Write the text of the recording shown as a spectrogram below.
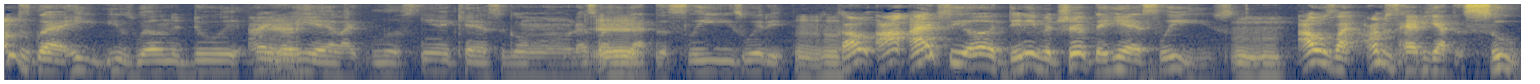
I'm just glad he, he was willing to do it. I didn't know he had like little skin cancer going on. That's why he got the sleeves with it. Mhm. 'Cause I, I actually uh didn't even trip that he had sleeves. Mhm. I was like, I'm just happy he got the suit,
